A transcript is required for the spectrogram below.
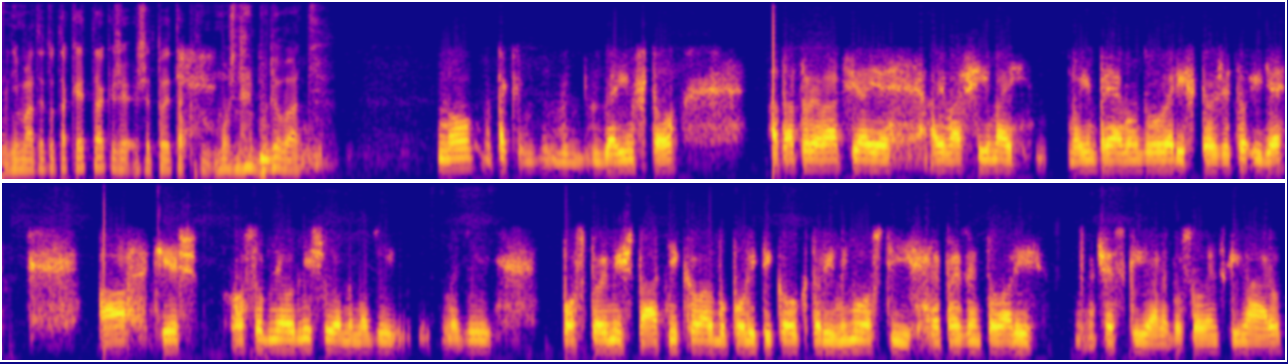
Vnímáte to také tak, že, že to je tak možné budovat? No, tak verím v to. A táto relácia je aj vaším, aj mojím prejavom dôvery v to, že to ide. A tiež osobne odlišujem medzi, medzi postojmi štátnikov alebo politikov, ktorí v minulosti reprezentovali český alebo slovenský národ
